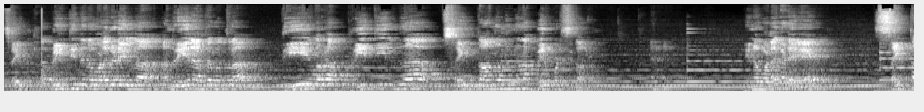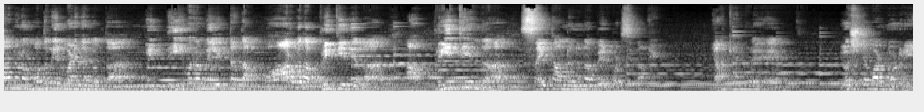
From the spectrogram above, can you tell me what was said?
ಸೈತ ಪ್ರೀತಿ ನಿನ್ನ ಒಳಗಡೆ ಇಲ್ಲ. ಅಂದ್ರೆ ಏನರ್ಥ ಗೊತ್ತಾ? ದೇವರ ಪ್ರೀತಿಯಿಂದ ಸೈತಾನನನ್ನ ಬೇರ್ಪಡಿಸಿದ್ದಾನೆ. ನಿನ್ನ ಒಳಗಡೆ ಸೈತಾನನ ಮೊದಲು ಏನ್ ಮಾಡಿದ ಗೊತ್ತಾ? ನೀನ್ ದೇವರ ಮೇಲೆ ಇಟ್ಟಂತ ಅಪಾರ್ವದ ಪ್ರೀತಿ ಇದೆಯಲ್ಲ, ಆ ಪ್ರೀತಿಯಿಂದ ಸೈತಾನನನ್ನ ಬೇರ್ಪಡಿಸಿದ್ದಾನೆ. ಯಾಕೆಂದ್ರೆ ಯೋಚನೆ ಮಾಡಿ ನೋಡ್ರಿ,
